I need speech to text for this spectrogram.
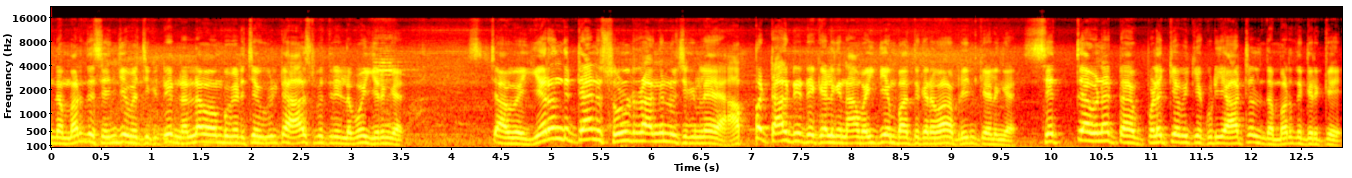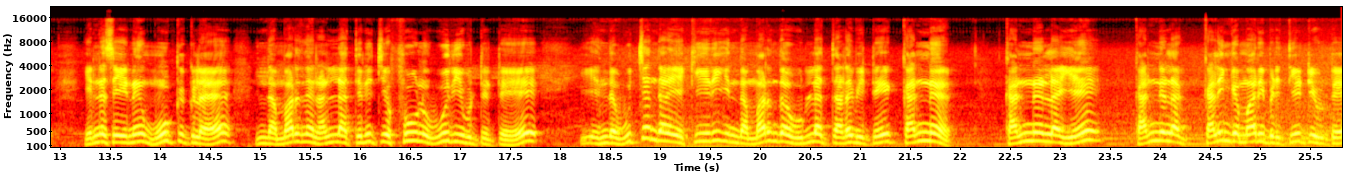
இந்த மருந்தை செஞ்சு வச்சுக்கிட்டு நல்ல பாம்பு கடிச்சவங்கள்ட்ட ஆஸ்பத்திரியில் போய் இருங்க. இறந்துட்டான்னு சொல்கிறாங்கன்னு வச்சுக்கோங்களேன். அப்போ டாக்டர்கிட்ட கேளுங்க நான் வைத்தியம் பார்த்துக்கிறவா அப்படின்னு கேளுங்க. செத்தவனை ட பிழைக்க வைக்கக்கூடிய ஆற்றல் இந்த மருந்துக்கு இருக்குது என்ன செய்யணும்? மூக்குக்குள்ளே இந்த மருந்தை நல்லா திணித்து ஃபூனு ஊதி விட்டுட்டு இந்த உச்சந்தலையை கீறி இந்த மருந்தை உள்ளே தடவிட்டு கண் கண்ணுலையே கண்ணில் கலிங்க மாதிரி இப்படி தீட்டி விட்டு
